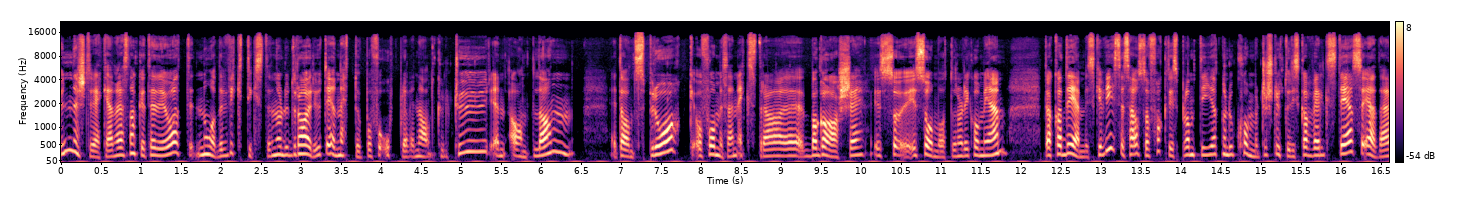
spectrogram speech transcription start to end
understreker jeg når jeg snakker til deg òg, at noe av det viktigste når du drar ut, er nettopp å få oppleve en annen kultur, en annet land, et annet språk, og få med seg en ekstra eh, bagasje i så, i så måte når de kommer hjem. Det akademiske viser seg også faktisk blant de at når du kommer til slutt og de skal velge sted, så er det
